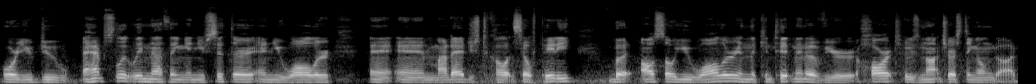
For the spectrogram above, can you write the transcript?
or you do absolutely nothing and you sit there and you waller and, and my dad used to call it self-pity but also you waller in the contentment of your heart who's not trusting on god.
